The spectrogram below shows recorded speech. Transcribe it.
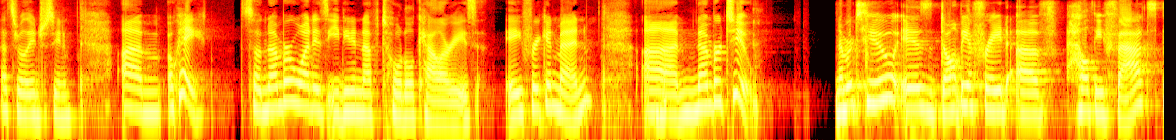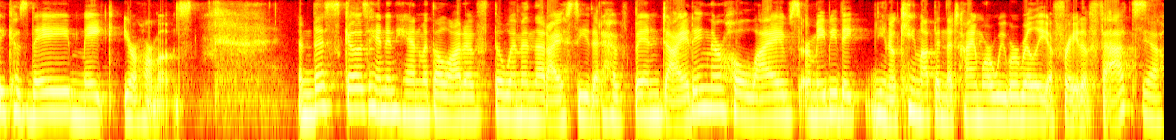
That's really interesting. Um, okay. So, number one is eating enough total calories. A freaking men. Um, number two, Number two is don't be afraid of healthy fats because they make your hormones. And this goes hand in hand with a lot of the women that I see that have been dieting their whole lives, or maybe they, you know, came up in the time where we were really afraid of fats. Yeah.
